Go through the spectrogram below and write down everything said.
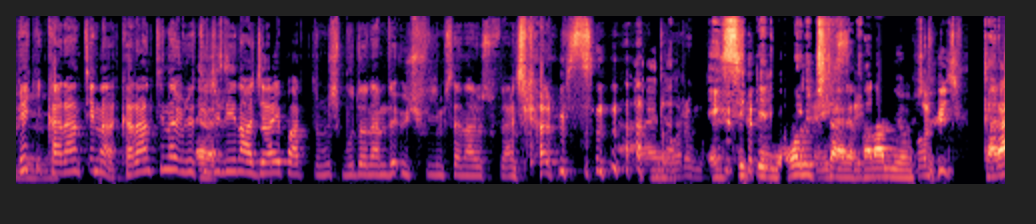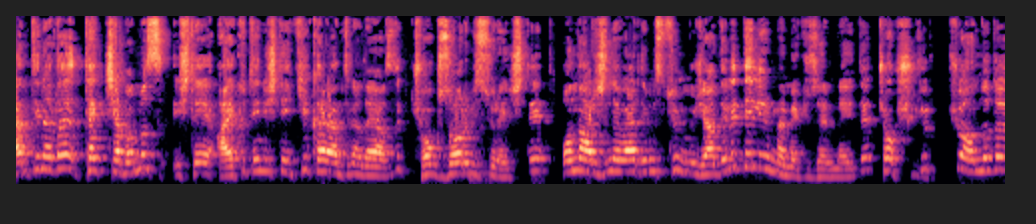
Peki karantina. Karantina üreticiliğini acayip arttırmış. Bu dönemde 3 film senaryosu falan çıkarmışsın. Aynen. Doğru mu? Eksik bilgi. 13 tane Eksik. falan diyormuş. Onu hiç Karantinada tek çabamız işte Aykut Enişte 2 karantinada yazdık. Çok zor bir süreçti. Onun haricinde verdiğimiz tüm mücadele delirmemek üzerineydi. Çok şükür. Şu anda da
